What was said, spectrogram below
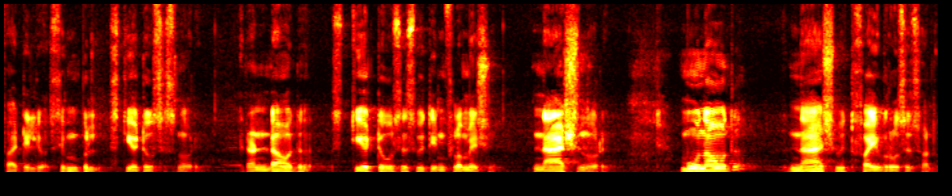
fatty liver simple steatosis എന്ന് പറയും. രണ്ടാമത് സ്റ്റിയറ്റോസിസ് വിത്ത് ഇൻഫ്ലമേഷൻ നാഷ് എന്ന് പറയും. മൂന്നാമത് നാഷ് വിത്ത് ഫൈബ്രോസിസ് ആണ്.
